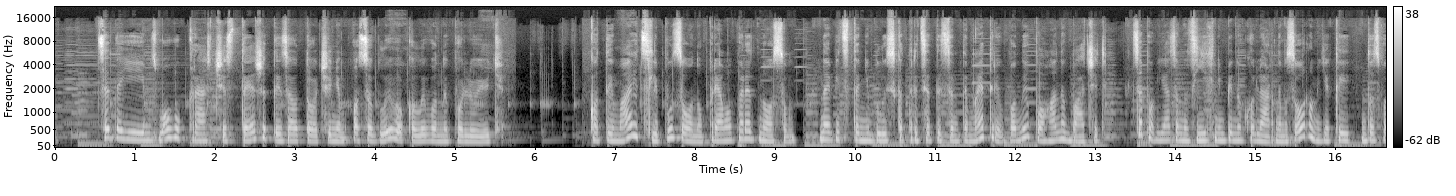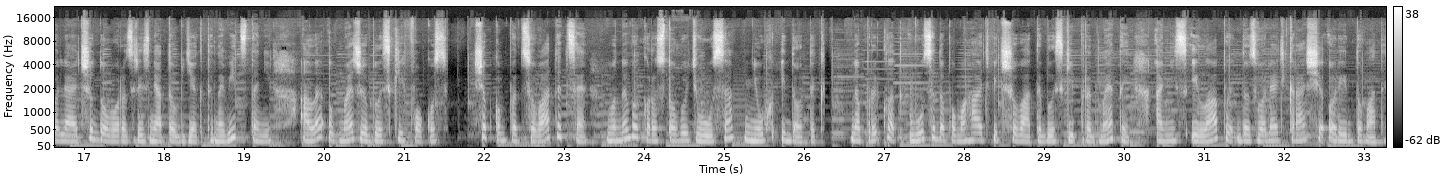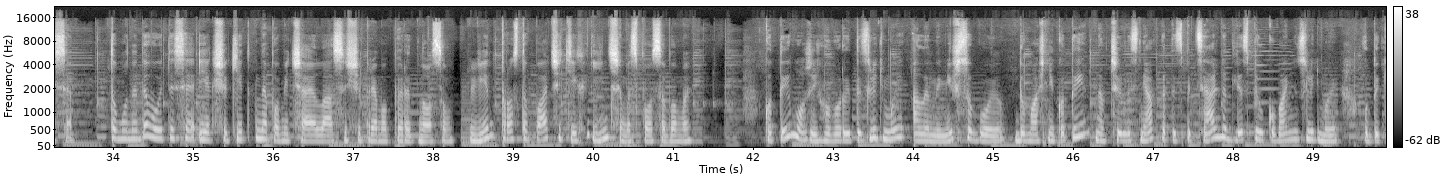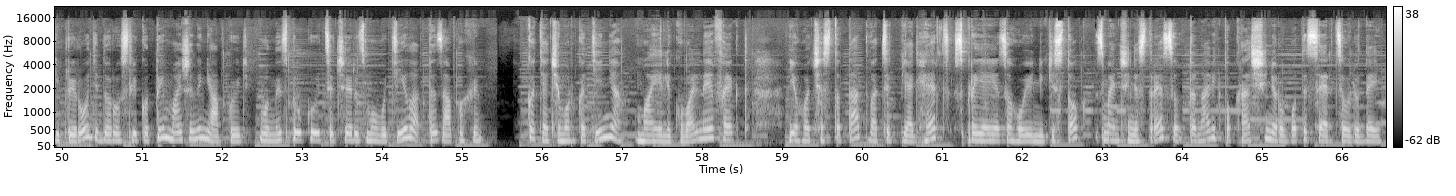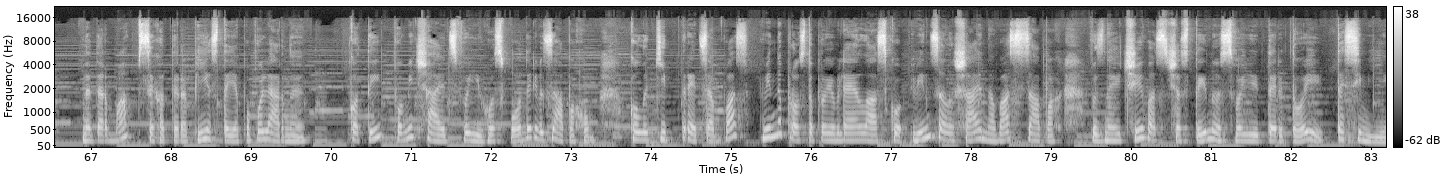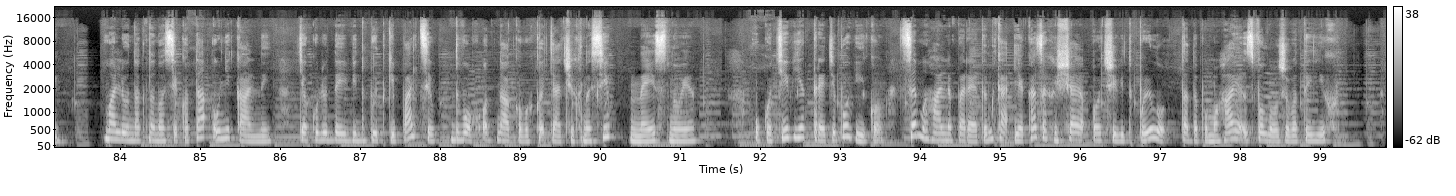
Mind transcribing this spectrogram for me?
Це дає їм змогу краще стежити за оточенням, особливо коли вони полюють. Коти мають сліпу зону прямо перед носом. На відстані близько 30 см вони погано бачать. Це пов'язано з їхнім бінокулярним зором, який дозволяє чудово розрізняти об'єкти на відстані, але обмежує близький фокус. Щоб компенсувати це, вони використовують вуса, нюх і дотик. Наприклад, вуса допомагають відчувати близькі предмети, а ніс і лапи дозволяють краще орієнтуватися. Тому не дивуйтеся, якщо кіт не помічає ласощі прямо перед носом. Він просто бачить їх іншими способами. Коти можуть говорити з людьми, але не між собою. Домашні коти навчились нявкати спеціально для спілкування з людьми. У дикій природі дорослі коти майже не нявкають, вони спілкуються через мову тіла та запахи. Котяче моркотіння має лікувальний ефект. Його частота 25 Гц сприяє загоєнню кісток, зменшенню стресу та навіть покращенню роботи серця у людей. Недарма психотерапія стає популярною. Коти помічають своїх господарів запахом. Коли кіт треться об вас, він не просто проявляє ласку, він залишає на вас запах, визнаючи вас частиною своєї території та сім'ї. Малюнок на носі кота унікальний. Як у людей відбитки пальців двох однакових котячих носів не існує. У котів є третє повіко. Це мигальна перетинка, яка захищає очі від пилу та допомагає зволожувати їх.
